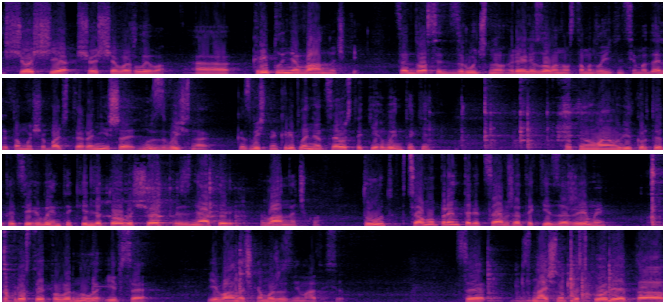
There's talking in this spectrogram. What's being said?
що ще, що ще важливо? Е, кріплення ванночки. Це досить зручно реалізовано в стоматологічній моделі, тому що, бачите, раніше ну, звична, звичне кріплення це ось такі гвинтики. Тобто ми маємо відкрутити ці гвинтики для того, щоб зняти ванночку. Тут, в цьому принтері, це вже такі зажими. Ви просто їх повернули і все. І ванночка може зніматися. Це значно прискорює та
